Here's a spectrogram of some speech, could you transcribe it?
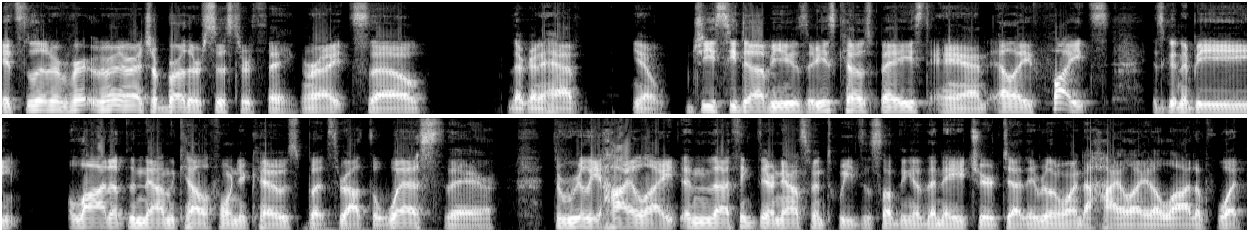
It's literally very, very much a brother sister thing, right? So they're going to have you know GCWs, they're East Coast based, and LA Fights is going to be a lot up and down the California coast, but throughout the West there to really highlight. And I think their announcement tweets is something of the nature that they really wanted to highlight a lot of what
